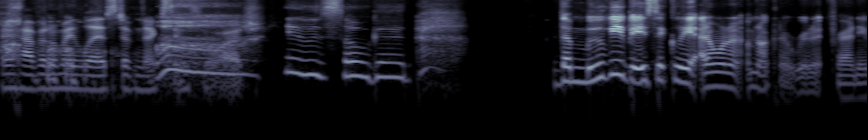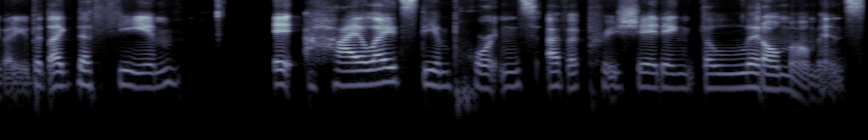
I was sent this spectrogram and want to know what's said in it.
I have it on my list of next things to watch. It was so good. The movie basically, I don't want to, I'm not going to ruin it for anybody, but like the theme, it highlights the importance of appreciating the little moments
